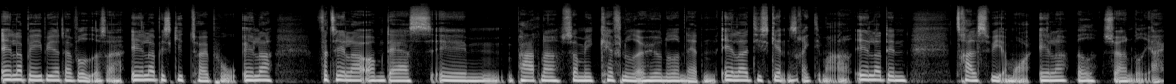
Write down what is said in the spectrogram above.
eller babyer, der vrider sig, eller beskidt tøj på, eller fortæller om deres øh, partner, som ikke kan finde ud af at høre noget om natten, eller de skændes rigtig meget, eller den trælsvigermor, eller hvad søren ved jeg.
